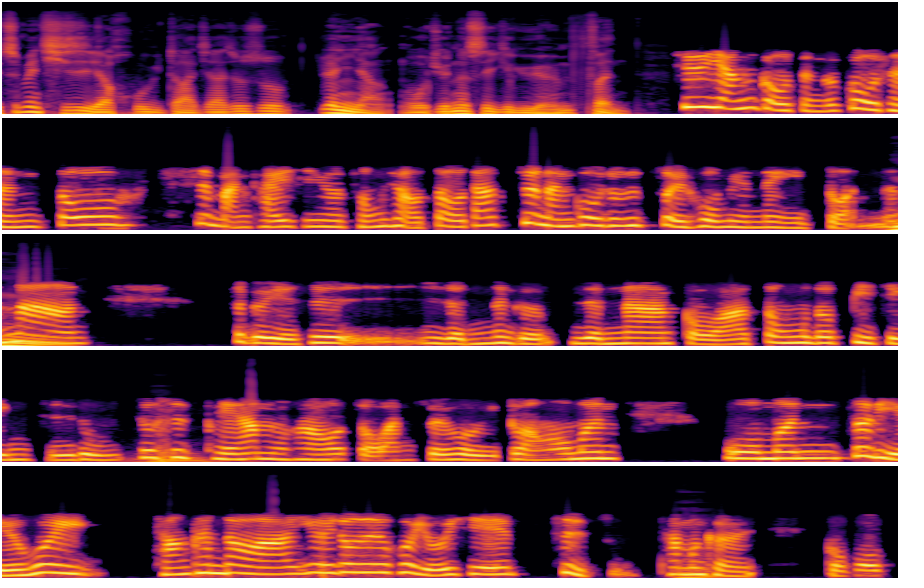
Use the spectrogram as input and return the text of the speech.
以这边其实也要呼吁大家，就是说认养，我觉得那是一个缘分。其实养狗整个过程都是蛮开心的，从小到大最难过就是最后面那一段的。嗯那这个也是人那个人啊、狗啊、动物都必经之路，就是陪他们好好走完最后一段。我们我们这里也会常看到啊，因为就是会有一些事主，他们可能狗狗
